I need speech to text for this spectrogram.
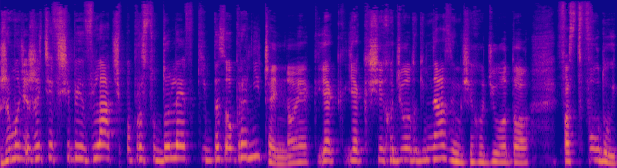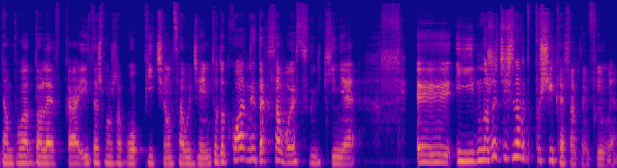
że możecie w siebie wlać po prostu dolewki bez ograniczeń. No jak, jak, jak się chodziło do gimnazjum, się chodziło do fast foodu i tam była dolewka i też można było pić ją cały dzień, to dokładnie tak samo jest w tym kinie. Yy, I możecie się nawet posikać na tym filmie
